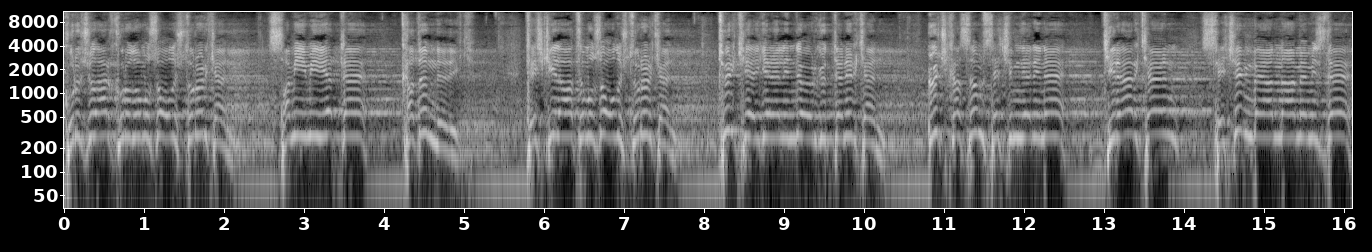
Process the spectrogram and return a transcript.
kurucular kurulumuzu oluştururken samimiyetle kadın dedik. Teşkilatımızı oluştururken, Türkiye genelinde 3 Kasım seçimlerine girerken seçim beyannamemizde,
